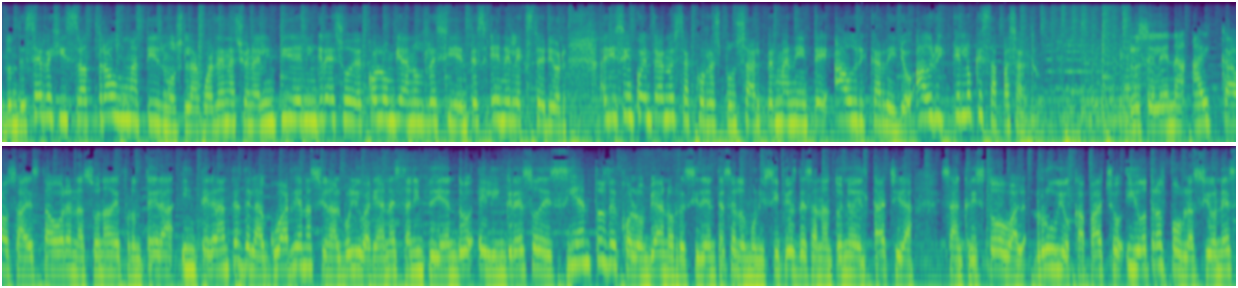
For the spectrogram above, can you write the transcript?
donde se registra traumatismos. La Guardia Nacional impide el ingreso de colombianos residentes en el exterior. Allí se encuentra nuestra corresponsal permanente Audrey Carrillo. Audrey, ¿qué es lo que está pasando? Luz Elena, hay caos a esta hora en la zona de frontera. Integrantes de la Guardia Nacional Bolivariana están impidiendo el ingreso de cientos de colombianos residentes en los municipios de San Antonio del Táchira, San Cristóbal, Rubio, Capacho y otras poblaciones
